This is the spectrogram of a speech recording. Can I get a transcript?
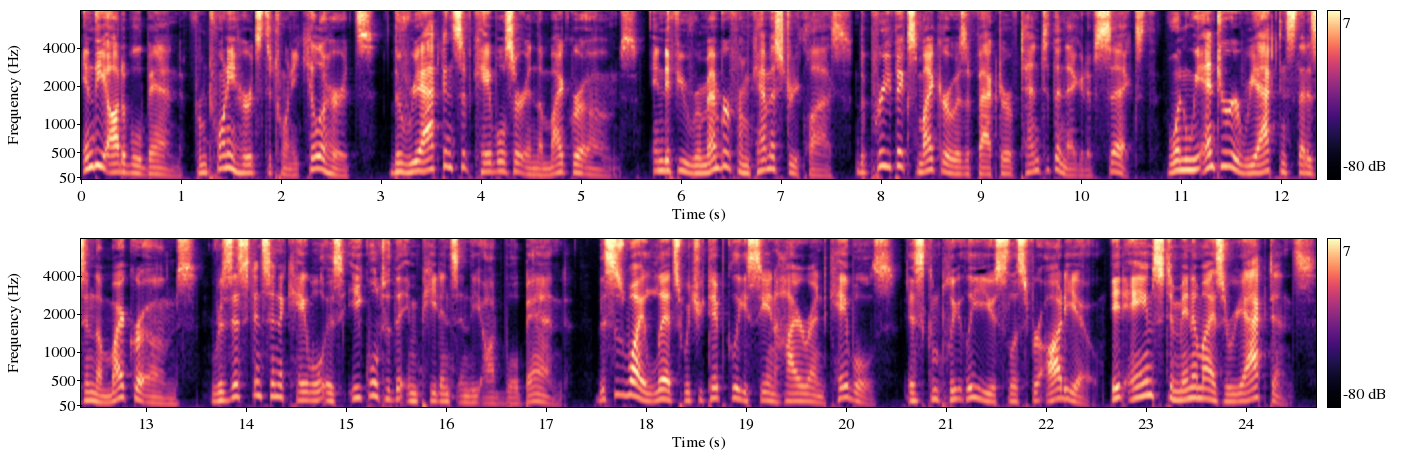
In the audible band, from 20 Hz to 20 kHz, the reactance of cables are in the microohms. And if you remember from chemistry class, the prefix micro is a factor of 10 to the negative sixth. When we enter a reactance that is in the microohms, resistance in a cable is equal to the impedance in the audible band. This is why Litz, which you typically see in higher end cables, is completely useless for audio. It aims to minimize reactance,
